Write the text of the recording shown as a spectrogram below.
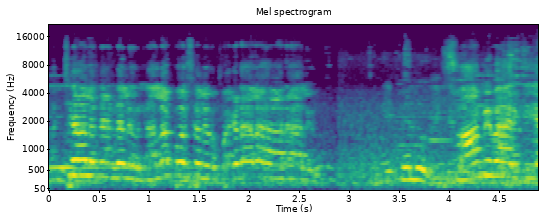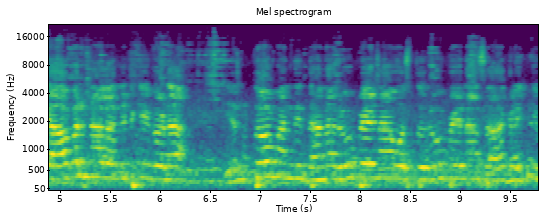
ముత్యాల దండలు నల్లపూసలు పగడాల హారాలు. స్వామి వారికి ఆభరణాలన్నిటికీ కూడా ఎంతో మంది ధన రూపేణ వస్తు రూపేణ సహకరించి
